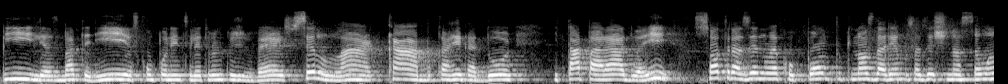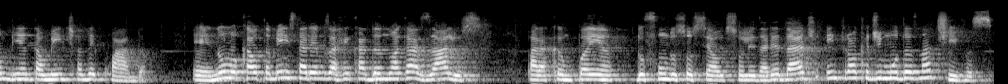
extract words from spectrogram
pilhas, baterias, componentes eletrônicos diversos, celular, cabo, carregador e está parado aí, só trazer no ecoponto que nós daremos a destinação ambientalmente adequada. É, no local também estaremos arrecadando agasalhos para a campanha do Fundo Social de Solidariedade em troca de mudas nativas.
